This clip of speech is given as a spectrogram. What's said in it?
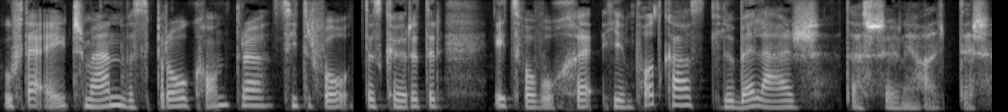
auf den Age-Man, was Pro und Contra sind davon. Das gehört ihr in zwei Wochen hier im Podcast «Le Bel Âge», das schöne Alter.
